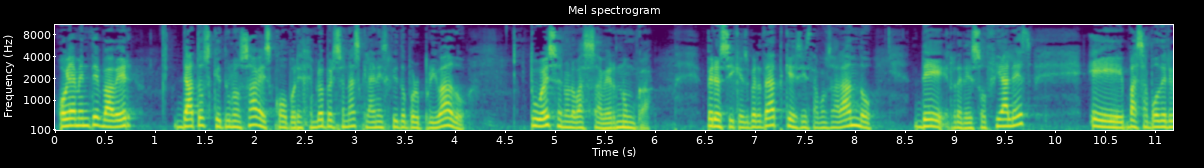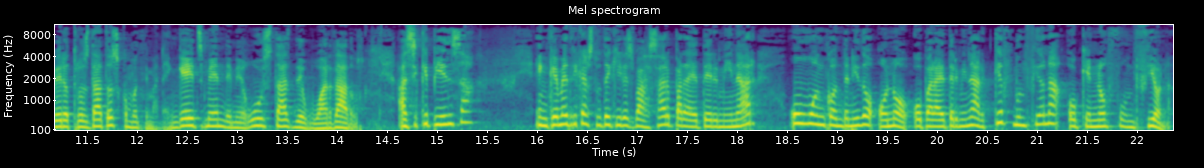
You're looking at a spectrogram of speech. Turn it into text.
Obviamente va a haber datos que tú no sabes, como por ejemplo personas que la han escrito por privado. Tú eso no lo vas a saber nunca. Pero sí que es verdad que si estamos hablando de redes sociales, eh, vas a poder ver otros datos como el tema de engagement, de me gustas, de guardados. Así que piensa en qué métricas tú te quieres basar para determinar un buen contenido o no, o para determinar qué funciona o qué no funciona.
